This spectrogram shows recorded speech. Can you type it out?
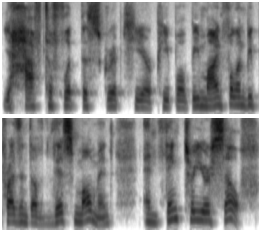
you have to flip the script here, people. Be mindful and be present of this moment and think to yourself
